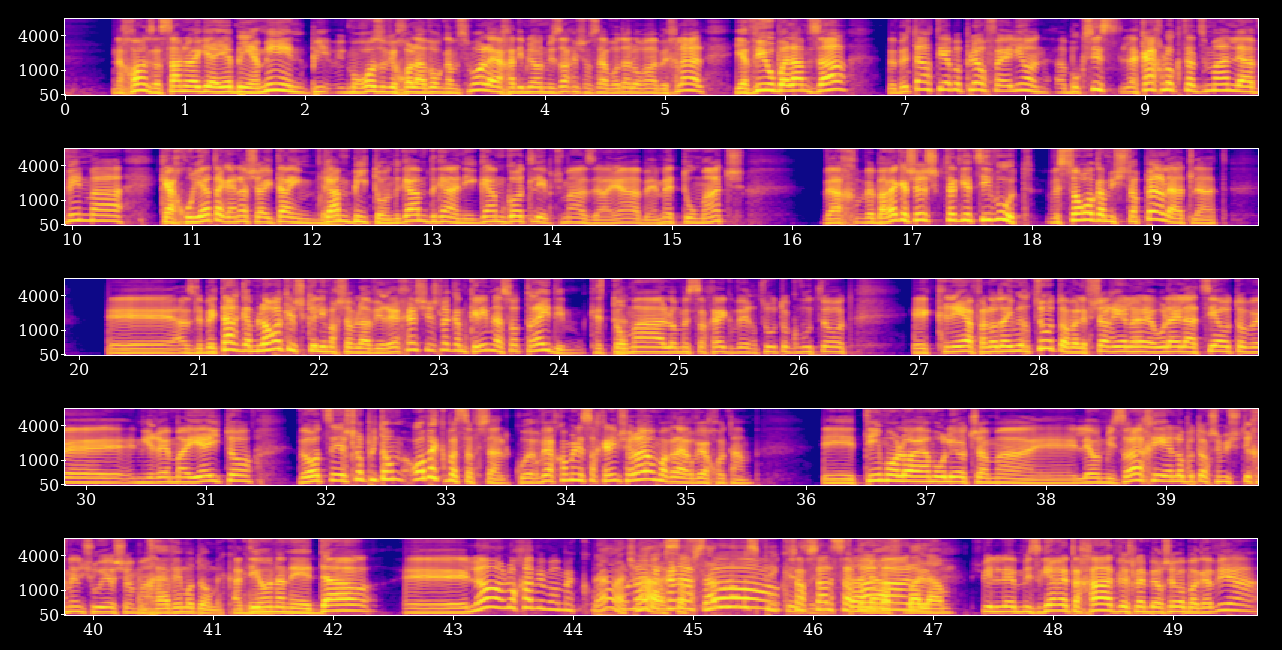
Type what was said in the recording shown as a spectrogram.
נכון, זסנו יגיע, יהיה בימין, מורוזוב יכול לעבור גם שמאלה, יחד עם ליאון מזרחי שעושה עבודה לא רעה בכלל, יביאו בלם זר, ובית"ר תהיה בפלייאוף העליון. אבוקסיס, לקח לו קצת זמן להבין מה... כי החוליית הגנה שהייתה עם כן. גם ביטון, גם דגני, גם גוטליב, תשמע, זה היה באמת too much. ואח- וברגע שיש קצת יציבות, וסורו גם משתפר לאט לאט, אה, אז לבית"ר גם לא רק יש כלים עכשיו להביא רכש, יש לה גם כלים לעשות טריידים. כי תומה לא משחק וירצו אותו קבוצות. אה, קריאף, אני לא יודע אם ירצו אותו, אבל אפשר יהיה אולי להציע אותו ונראה מה יהיה איתו. ועוד זה, יש לו פתאום עומק בספסל, כי הוא הרוויח כל מיני שחקנים שלא היה אמור להרוויח אותם. אה, טימו לא היה אמור להיות שם, אה, ליאון מזרחי, אני לא בטוח שמישהו תכנן שהוא יהיה שם. הם חייבים עוד עומק. כן. הדיון הנהדר, אה, לא, לא חייבים עומק. לא, תשמע, הספסל לא מספיק. ספסל איזה- סבבה, כנף, בלם. בשביל אה, מסגרת אחת, ויש להם באר שבע בגביע.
